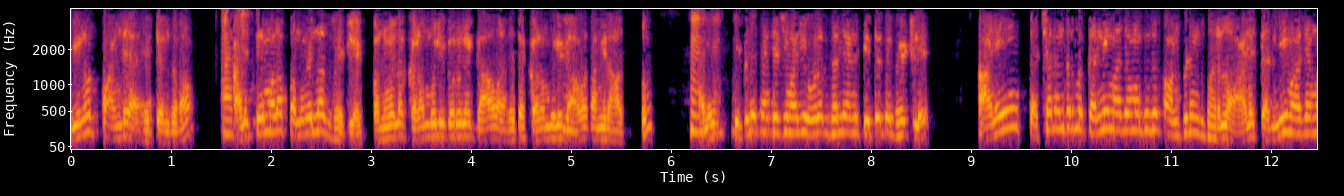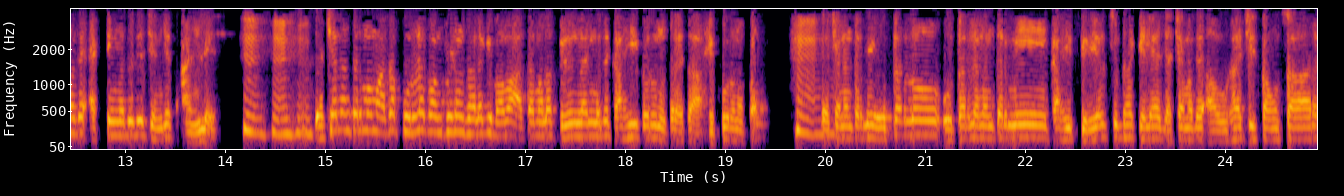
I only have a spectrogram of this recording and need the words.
विनोद पांडे आहे त्यांचं नाव. आणि ते मला पनवेललाच भेटले. पनवेलला कळंबोली करून एक गाव आहे. त्या कळंबोली गावात आम्ही राहतो हम्म, आणि. तिकडे त्यांच्याशी माझी ओळख झाली आणि तिथे ते भेटले. आणि त्याच्यानंतर मग त्यांनी माझ्यामध्ये जो कॉन्फिडन्स भरला आणि त्यांनी माझ्यामध्ये ऍक्टिंगमध्ये जे चेंजेस आणले. त्याच्यानंतर मग माझा पूर्ण कॉन्फिडन्स झाला की बाबा आता मला फिल्म लाईन मध्ये काही करून उतरायचं आहे पूर्णपणे. त्याच्यानंतर मी उतरलो उतरल्यानंतर मी काही सिरियल सुद्धा केल्या ज्याच्यामध्ये अवघाची संसार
